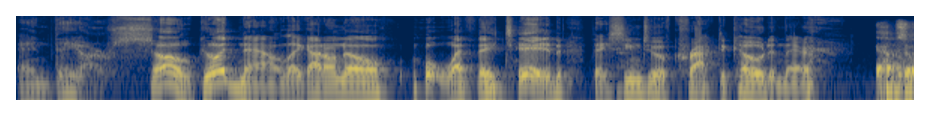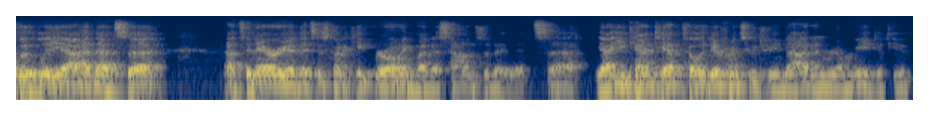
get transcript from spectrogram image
and they are so good now. Like I don't know what they did. They seem to have cracked a code in there. Absolutely, yeah, and that's uh that's an area that's just going to keep growing by the sounds of it. It's uh yeah, you can't tell, tell the difference between that and real meat if you've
